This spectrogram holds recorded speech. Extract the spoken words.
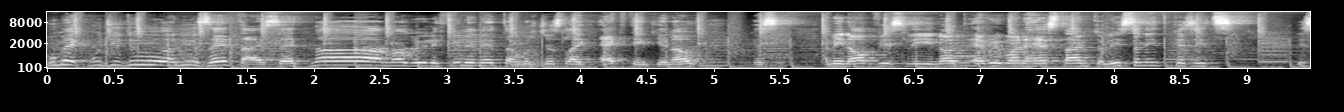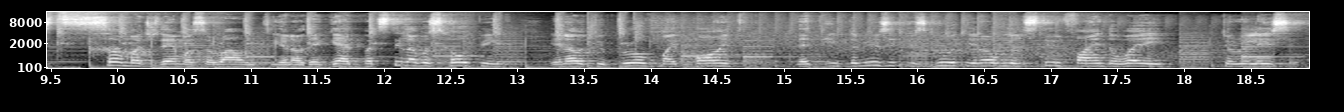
"Umek, would you do a new Zeta?" I said, "No, I'm not really feeling it. I was just like acting, you know." I mean, obviously, not everyone has time to listen it because it's it's so much demos around you know they get but still i was hoping you know to prove my point that if the music is good you know we'll still find a way to release it.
